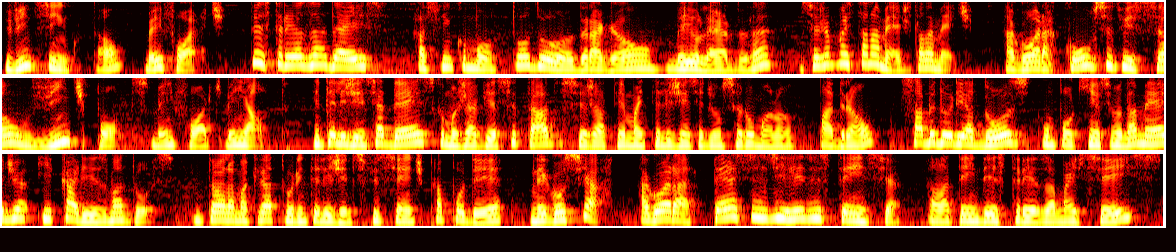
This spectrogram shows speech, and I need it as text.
25, então bem forte. Destreza 10, assim como todo dragão meio lerdo, né? Ou seja, mas tá na média, tá na média. Agora, Constituição 20 pontos, bem forte, bem alto. Inteligência 10, como eu já havia citado, seja, ela tem uma inteligência de um ser humano padrão. Sabedoria 12, um pouquinho acima da média. E Carisma 12. Então ela é uma criatura inteligente o suficiente para poder negociar. Agora, testes de resistência. Ela tem destreza mais 6,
